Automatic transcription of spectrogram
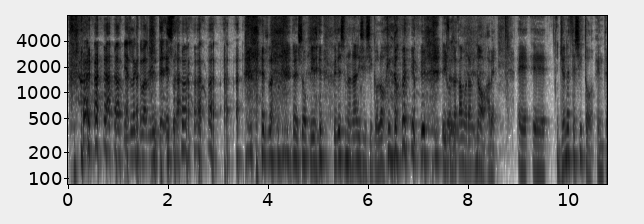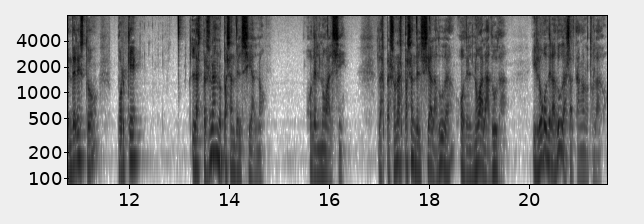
a mí es lo que más me interesa. Eso, eso pide- pides un análisis psicológico y lo sacamos rápido. No, a ver, eh, eh, yo necesito entender esto porque las personas no pasan del sí al no o del no al sí. Las personas pasan del sí a la duda o del no a la duda y luego de la duda saltan al otro lado.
